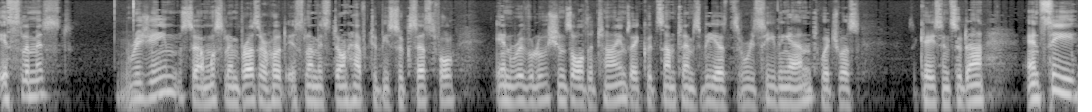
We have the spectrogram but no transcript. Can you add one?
Islamist regime. So Muslim Brotherhood Islamists don't have to be successful in revolutions all the time. They could sometimes be at the receiving end, which was the case in Sudan. And C,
